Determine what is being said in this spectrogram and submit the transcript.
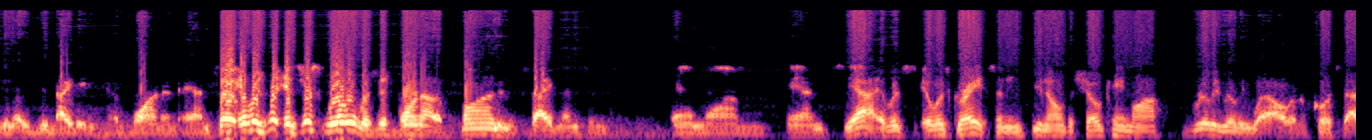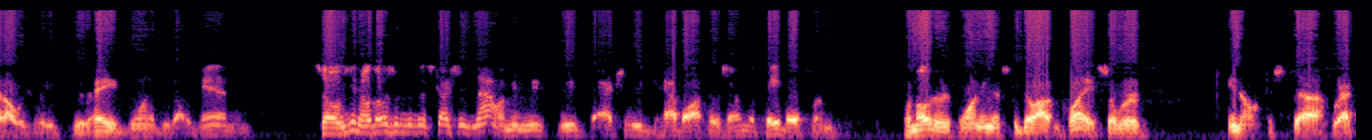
you know, uniting as one. And, and so it was, it just really was just born out of fun and excitement and, and, um, and yeah, it was, it was great. And, you know, the show came off really, really well. And of course that always leads to, hey, do you want to do that again? And so, you know, those are the discussions now. I mean, we've, we've actually have offers on the table from promoters wanting us to go out and play. So we're, you know, just uh, we're at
